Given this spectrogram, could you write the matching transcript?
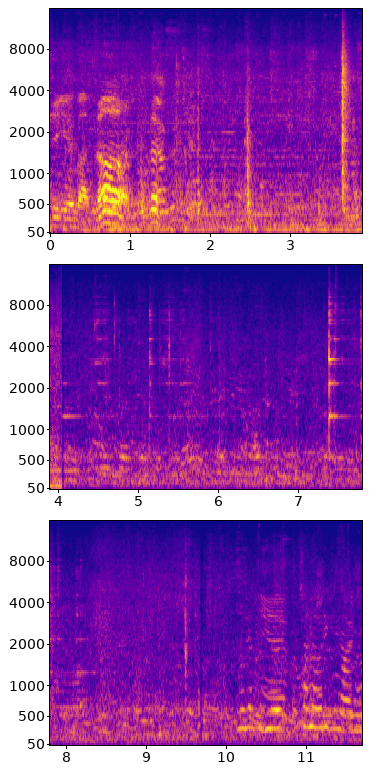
przyjebać. No. Pan oryginalny.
